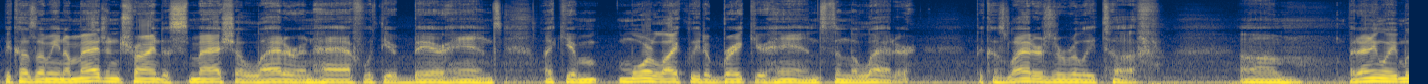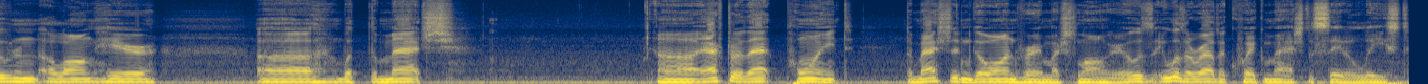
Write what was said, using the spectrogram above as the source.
Because I mean, imagine trying to smash a ladder in half with your bare hands. Like you're more likely to break your hands than the ladder, because ladders are really tough. Um, but anyway, moving along here uh, with the match. Uh, after that point, the match didn't go on very much longer. It was it was a rather quick match to say the least,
